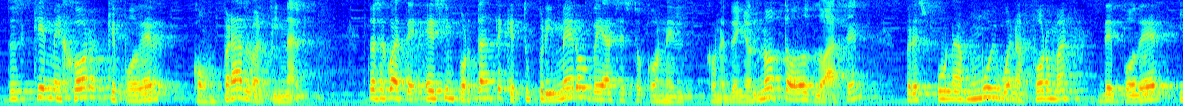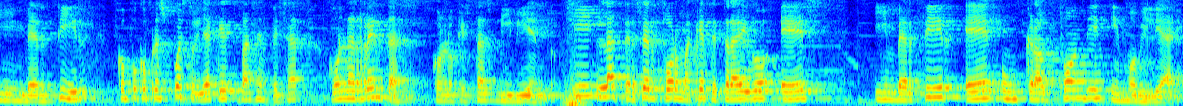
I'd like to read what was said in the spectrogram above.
Entonces, qué mejor que poder comprarlo al final. Entonces, acuérdate, es importante que tú primero veas esto con el, con el dueño. No todos lo hacen, pero es una muy buena forma de poder invertir con poco presupuesto, ya que vas a empezar con las rentas, con lo que estás viviendo. Y la tercera forma que te traigo es invertir en un crowdfunding inmobiliario.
